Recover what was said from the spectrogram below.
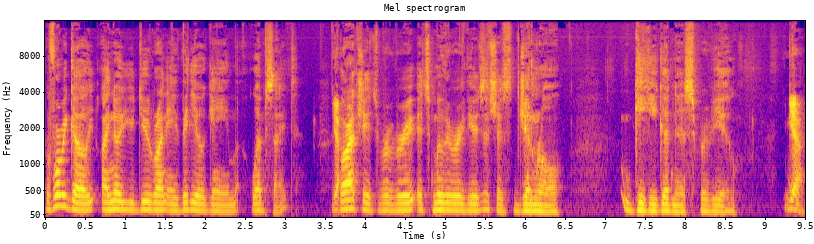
Before we go, I know you do run a video game website. Yeah. Or actually, it's re- it's movie reviews. It's just general geeky goodness review Yeah,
